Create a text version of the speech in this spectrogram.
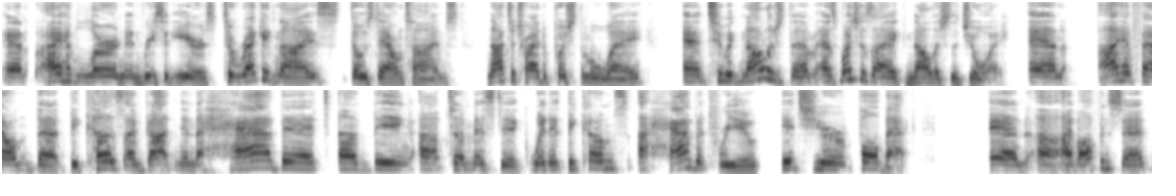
and I have learned in recent years to recognize those down times, not to try to push them away, and to acknowledge them as much as I acknowledge the joy. And I have found that because I've gotten in the habit of being optimistic, when it becomes a habit for you, it's your fallback. And uh, I've often said,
